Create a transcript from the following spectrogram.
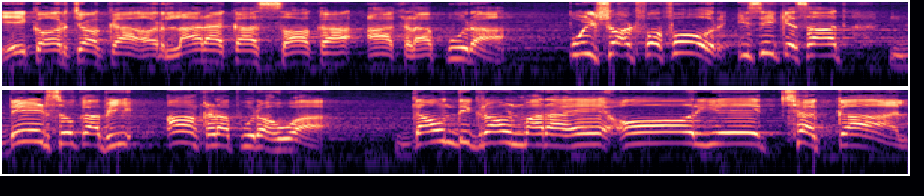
एक और चौका और लारा का सौ का आंकड़ा पूरा। पुल शॉट फॉर फोर इसी के साथ डेढ़ सौ का भी आंकड़ा पूरा हुआ। डाउन द ग्राउंड मारा है और ये छक्का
